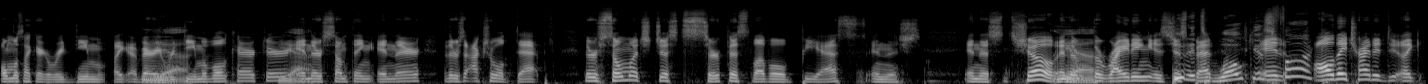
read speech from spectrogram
almost like a redeem like a very Yeah. redeemable character Yeah. and there's something in there that there's actual depth. There's so much just surface level BS in this in this show and Yeah. the, the writing is Dude, just it's bad. woke as and fuck. all they try to do like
